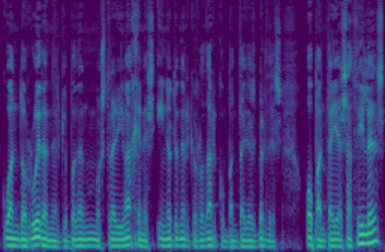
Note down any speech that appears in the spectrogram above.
cuando ruedan, en el que puedan mostrar imágenes y no tener que rodar con pantallas verdes o pantallas azules,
